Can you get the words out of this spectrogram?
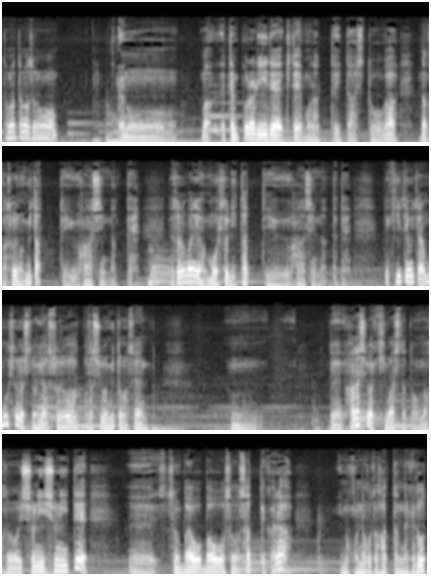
たまたまそのあのー、まあテンポラリーで来てもらっていた人がなんかそういうのを見たっていう話になってでその場にはもう一人いたっていう話になっててで聞いてみたらもう一人の人は「いやそれは私は見てません」と。うん、で話は聞きましたとなんかその一緒に一緒にいて、えー、その場を場をその去ってから今こんなことがあったんだけど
